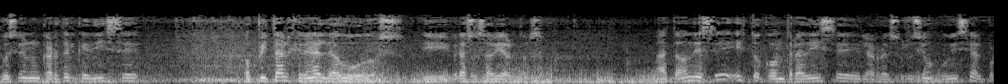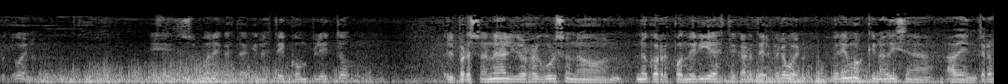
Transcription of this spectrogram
pusieron un cartel que dice Hospital General de Agudos y Brazos Abiertos. Hasta donde sé, esto contradice la resolución judicial, porque bueno, eh, se supone que hasta que no esté completo el personal y los recursos no, no correspondería a este cartel. Pero bueno, veremos qué nos dicen adentro.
